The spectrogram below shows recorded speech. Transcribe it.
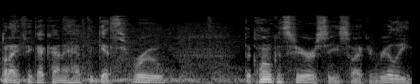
but I think I kind of have to get through the clone conspiracy so I can really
